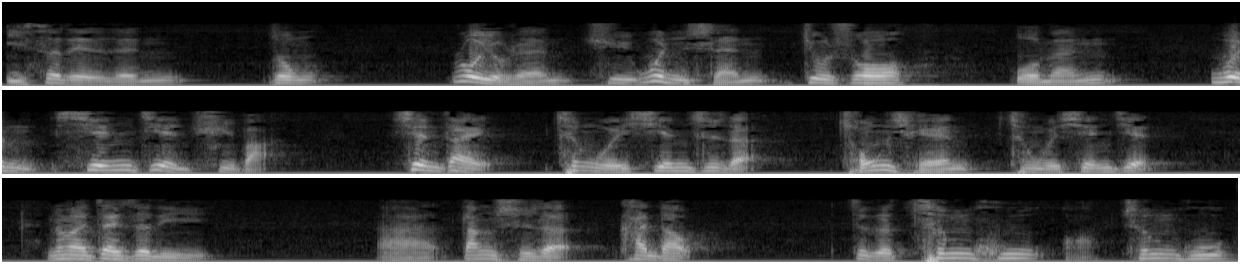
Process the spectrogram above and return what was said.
以色列人中若有人去问神，就说我们问先见去吧。现在称为先知的，从前称为先见。那么在这里啊，当时的看到。这个称呼啊，称呼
